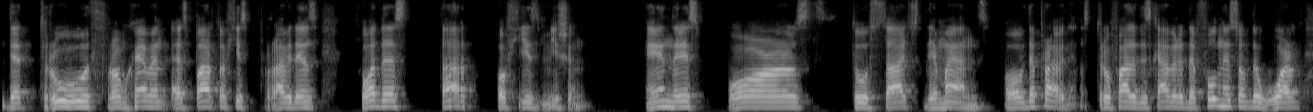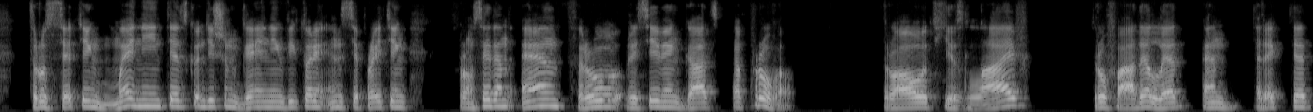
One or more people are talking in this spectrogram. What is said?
the truth from heaven as part of his providence for the start of his mission. In response to such demands of the providence, True Father discovered the fullness of the word through setting many intense conditions, gaining victory and separating from Satan, and through receiving God's approval. Throughout his life, True Father led and directed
